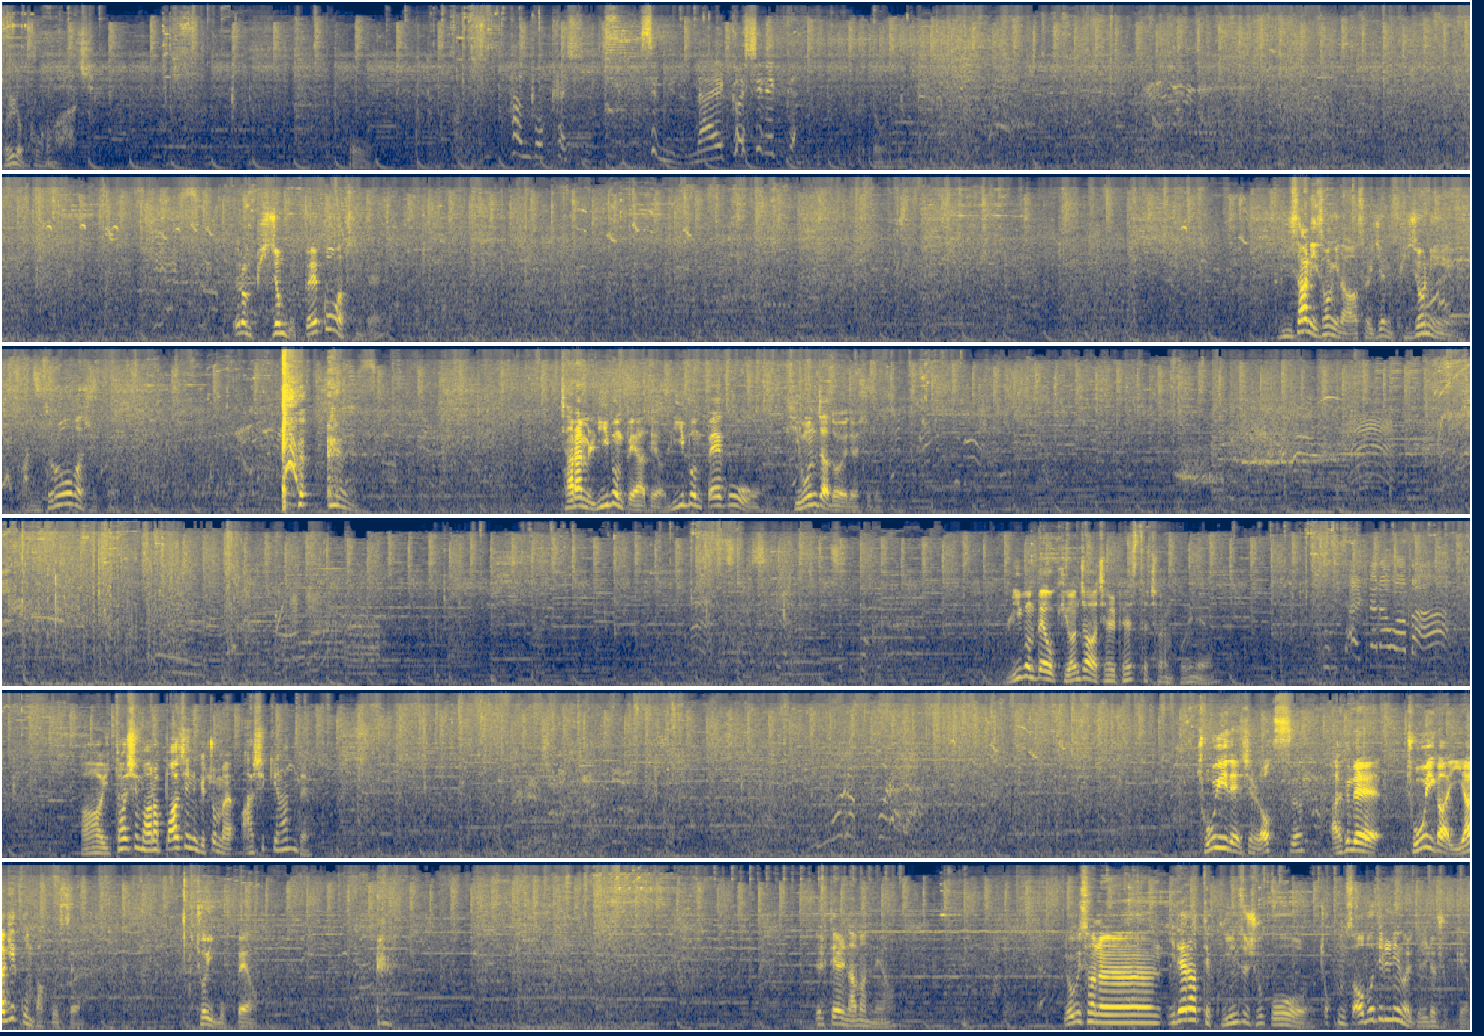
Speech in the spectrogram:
돌려볼까? 항복하시 승리는 나의 것이니까. 이런 비전 못 뺄 것 같은데 리산 이성이 나와서 이제는 비전이 안 들어가지고. 잘하면 립은 빼야 돼요. 립은 빼고 기혼자 넣어야 될 수도 있어 립은 빼고 기원자가 제일 베스트처럼 보이네요. 아, 이타심 하나 빠지는 게 좀 아쉽긴 한데. 조이 대신 럭스? 아, 근데 조이가 이야기꾼 받고 있어요. 조이 못 빼요. 일대일 남았네요. 여기서는 이레라테 구인수 주고 조금 서브 딜링을 늘려줄게요.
